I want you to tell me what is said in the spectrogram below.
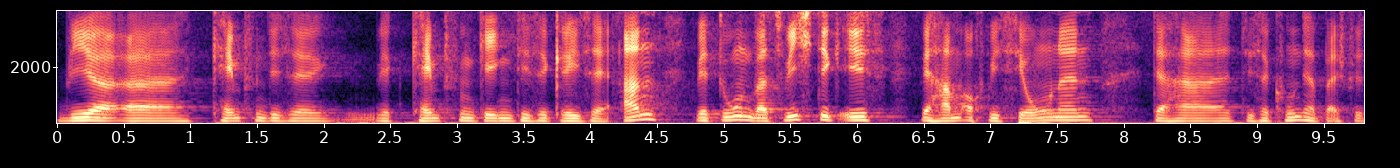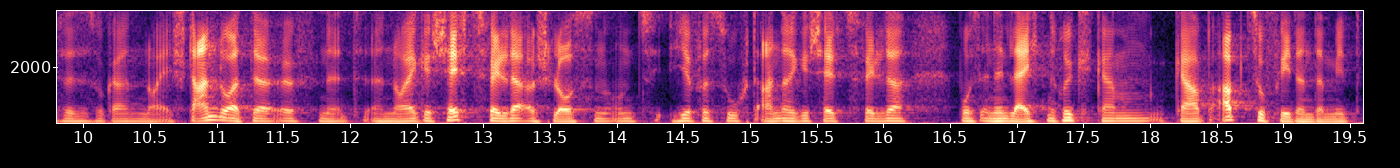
wir, äh, kämpfen diese, wir kämpfen gegen diese Krise an, wir tun, was wichtig ist, wir haben auch Visionen. Der, dieser Kunde hat beispielsweise sogar neue Standorte eröffnet, äh, neue Geschäftsfelder erschlossen und hier versucht, andere Geschäftsfelder, wo es einen leichten Rückgang gab, abzufedern damit.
